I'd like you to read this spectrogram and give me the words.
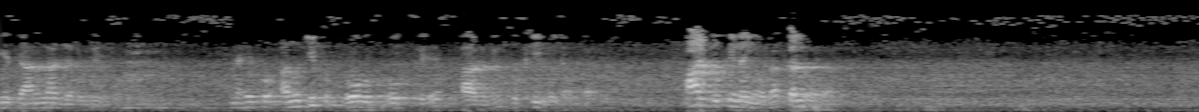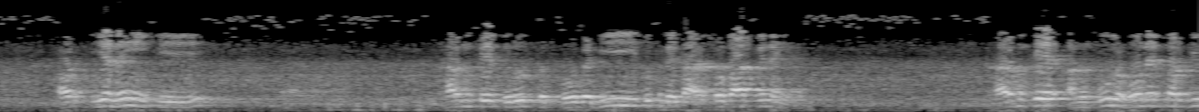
ये जानना ज़रूरी है। नहीं तो अनुचित भोग भोग के आदमी दुखी हो जाता है। आज दुखी नहीं होगा, कल होगा। और ये नहीं कि धर्म के विरुद्ध भोग ही दुख देता है तो बात भी नहीं है। धर्म के अनुकूल होने पर भी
